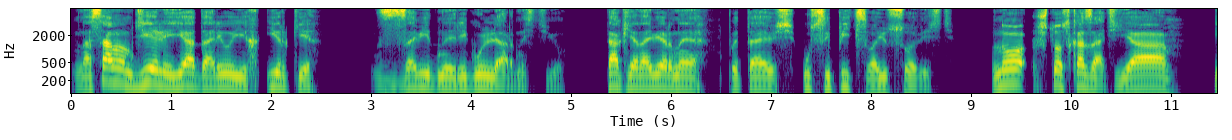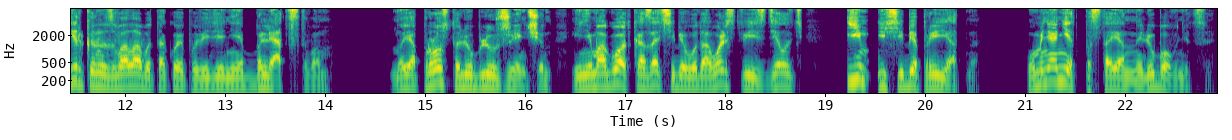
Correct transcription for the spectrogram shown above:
На самом деле я дарю их Ирке с завидной регулярностью. Так я, наверное, пытаюсь усыпить свою совесть. Но, что сказать, я... Ирка назвала бы такое поведение блядством. Но я просто люблю женщин и не могу отказать себе в удовольствии сделать им и себе приятно. У меня нет постоянной любовницы.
